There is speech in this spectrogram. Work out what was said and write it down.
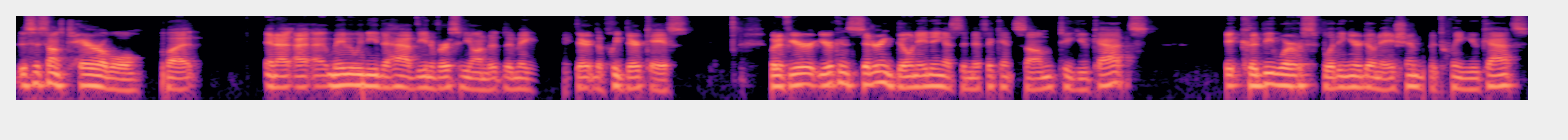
this is, sounds terrible, but and I, I maybe we need to have the university on to, to make their to plead their case. But if you're you're considering donating a significant sum to UCATS, it could be worth splitting your donation between UCATS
